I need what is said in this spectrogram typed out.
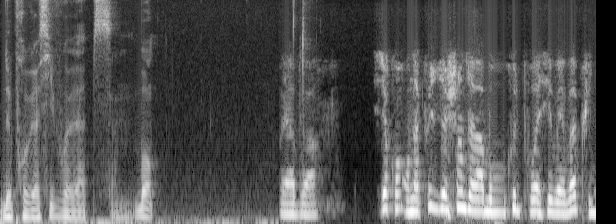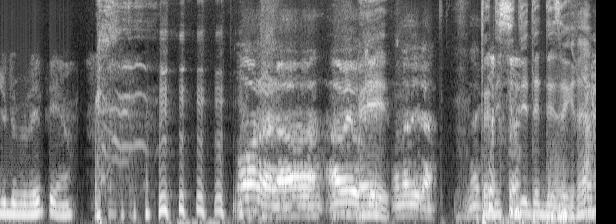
de progressive web apps. Bon, Ouais, à voir. C'est sûr qu'on a plus de chances d'avoir beaucoup de progressive web app que du WP. Hein. Oh là là. Ah ouais, ok, Hey. on en est là. t'as décidé d'être désagréable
